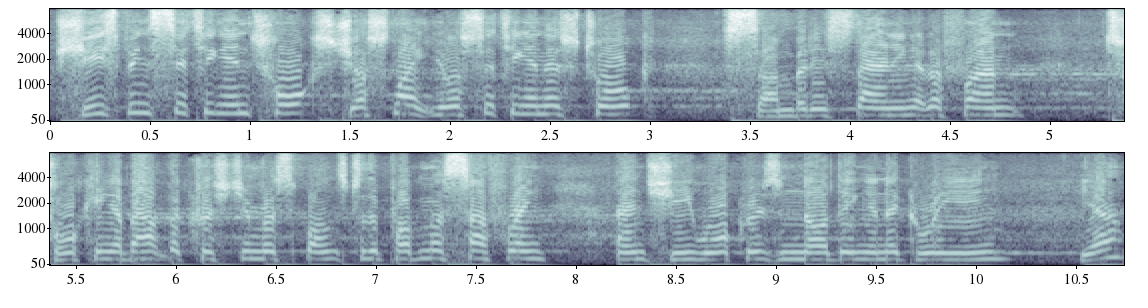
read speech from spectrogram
She's been sitting in talks just like you're sitting in this talk. Somebody's standing at the front talking about the Christian response to the problem of suffering, and Gee Walker is nodding and agreeing. Yeah?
